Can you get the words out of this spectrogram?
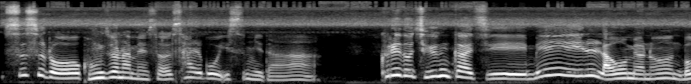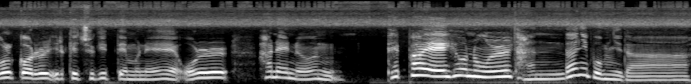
스스로 공존하면서 살고 있습니다. 그래도 지금까지 매일 나오면은 먹을 거를 이렇게 주기 때문에 올 한 해는 대파의 효능을 단단히 봅니다.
